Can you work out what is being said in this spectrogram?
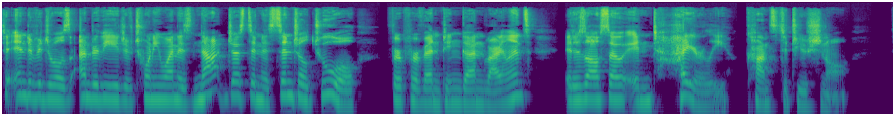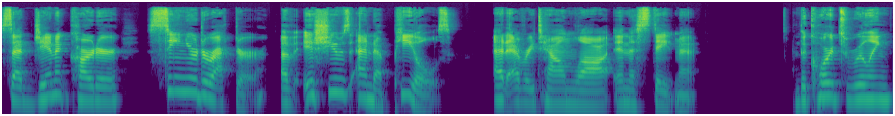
to individuals under the age of 21 is not just an essential tool for preventing gun violence, it is also entirely constitutional, said Janet Carter, senior director of issues and appeals at Everytown Law in a statement. The court's ruling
